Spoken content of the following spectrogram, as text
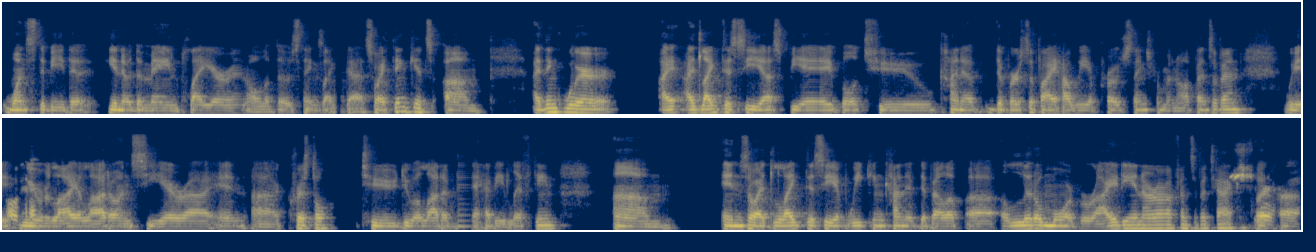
wants to be the you know the main player and all of those things like that. So I think it's um, I think we're I, would like to see us be able to kind of diversify how we approach things from an offensive end. We okay. we rely a lot on Sierra and uh, Crystal to do a lot of the heavy lifting. Um, and so I'd like to see if we can kind of develop a, a little more variety in our offensive attack. Sure. But uh,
